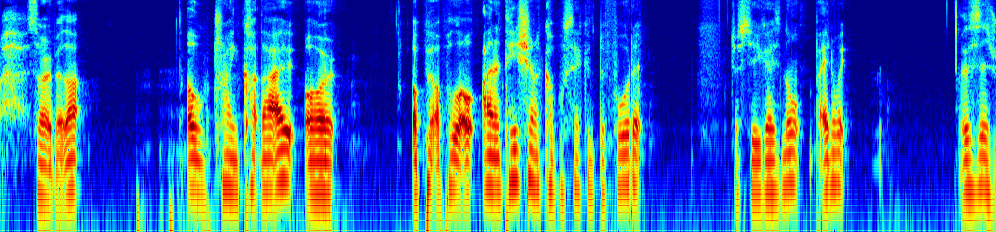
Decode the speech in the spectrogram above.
Sorry about that. I'll try and cut that out, or I'll put up a little annotation a couple seconds before it, just so you guys know. But anyway, this is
